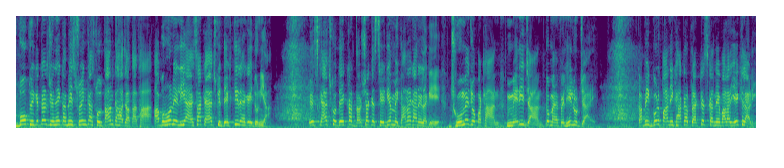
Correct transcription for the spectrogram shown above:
वो क्रिकेटर जिन्हें कभी स्विंग का सुल्तान कहा जाता था। अब उन्होंने लिया ऐसा कैच कि देखती रह गई दुनिया। इस कैच को देखकर दर्शक स्टेडियम में गाना गाने लगे, झूमे जो पठान, मेरी जान तो महफिल ही लुट जाए। कभी गुड़ पानी खाकर प्रैक्टिस करने वाला ये खिलाड़ी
